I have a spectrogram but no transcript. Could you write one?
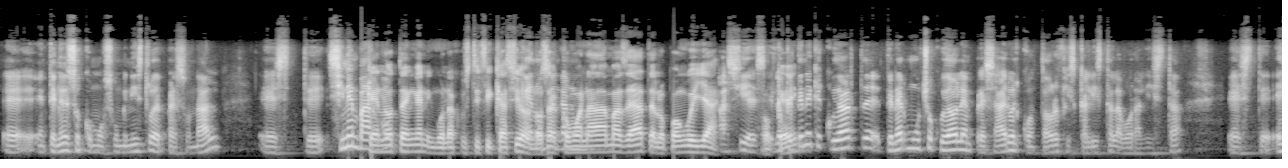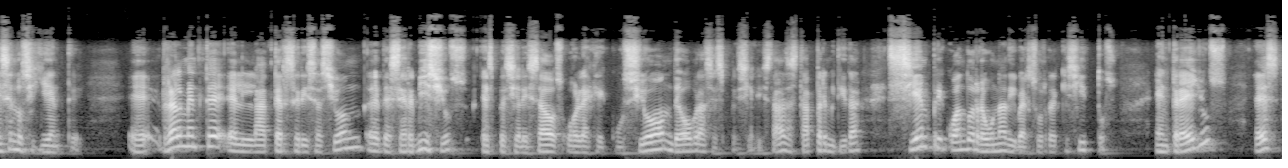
eh, eso como suministro de personal. Este, sin embargo. Que no tenga ninguna justificación. o sea, como nada más de, ah, te lo pongo y ya. Así es. Lo que tiene que cuidar, tener mucho cuidado el empresario, el contador, el fiscalista, laboralista, este, es en lo siguiente. Eh, realmente la tercerización eh, de servicios especializados o la ejecución de obras especializadas está permitida siempre y cuando reúna diversos requisitos. Entre ellos es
